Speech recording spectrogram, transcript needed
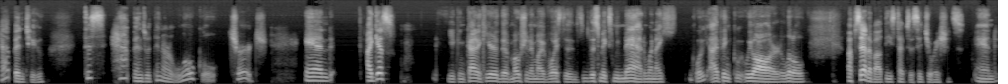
happened to. This happens within our local church, and I guess you can kind of hear the emotion in my voice. This makes me mad when I, I think we all are a little upset about these types of situations, and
